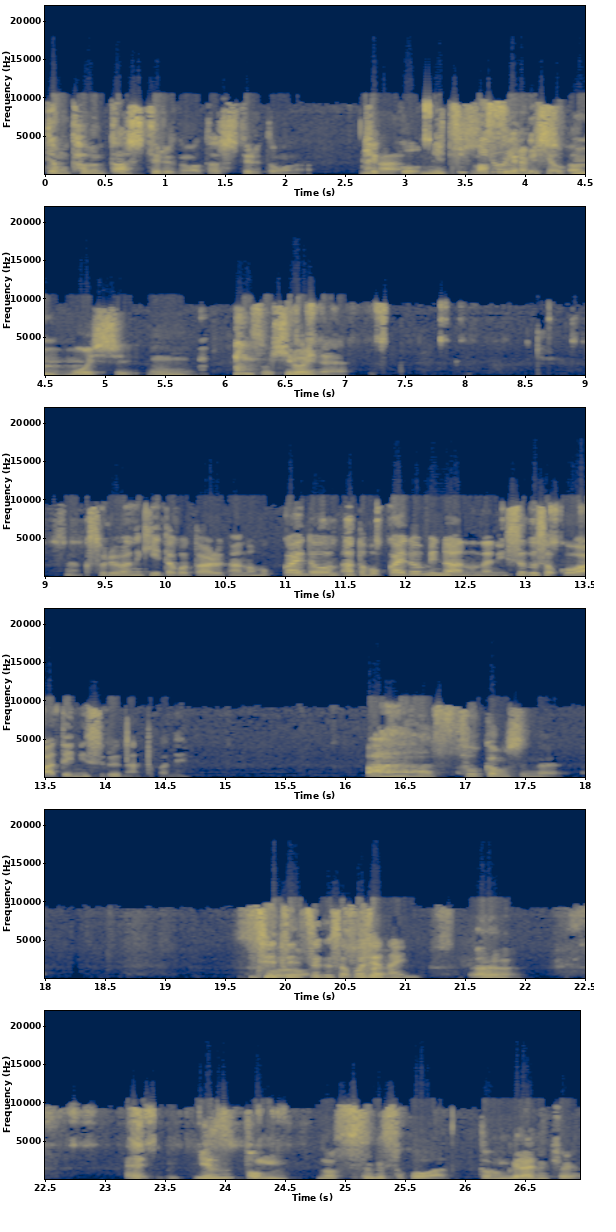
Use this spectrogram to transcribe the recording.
でも多分出してるのは出してると思うな。なんか結構、み道まっすぐな道広いでしょとか多いし、うん、そう、広いね。なんかそれはね、聞いたことある。あの、北海道、あと北海道民のあの何、すぐそこを当てにするなとかね。ああ、そうかもしんない。全然すぐ。ぐそこじゃない。うん。え、ゆずぽんのすぐそこはどのぐらいの距離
